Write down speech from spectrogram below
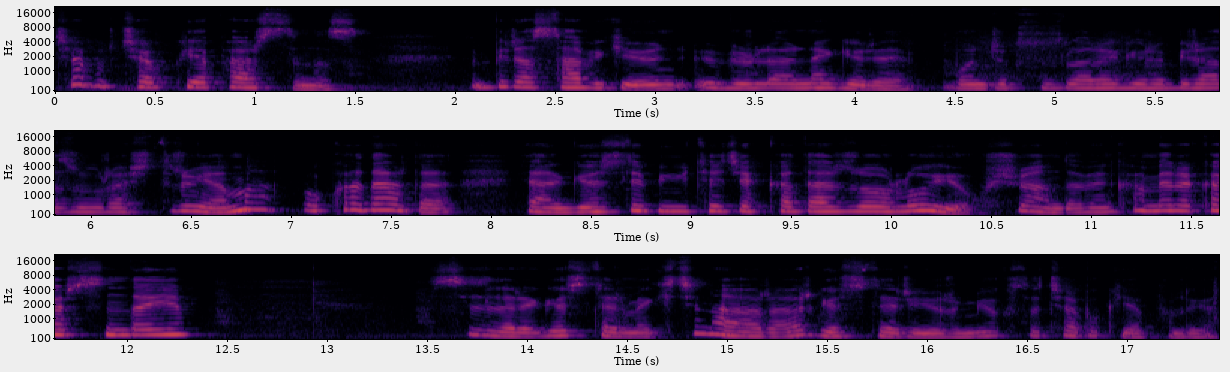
çabuk çabuk yaparsınız. Biraz tabii ki öbürlerine göre, boncuksuzlara göre biraz uğraştırıyor ama o kadar da yani gözde büyütecek kadar zorluğu yok. Şu anda ben kamera karşısındayım. Sizlere göstermek için ağır ağır gösteriyorum. Yoksa çabuk yapılıyor.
